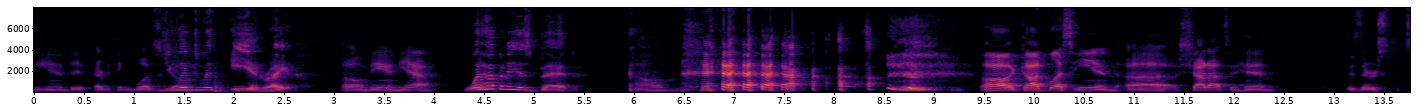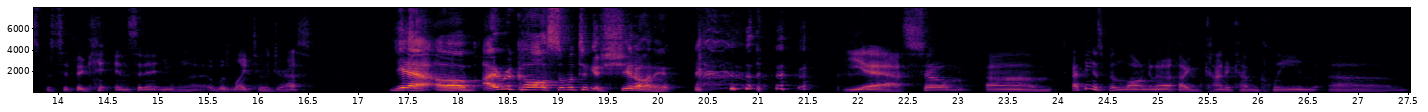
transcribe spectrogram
and it, everything was. You going- lived with Ian, right? Oh man, yeah. What happened to his bed? Um. uh, God bless Ian. Uh, shout out to him. Is there a specific incident you wanna, would like to address? Yeah, um, I recall someone took a shit on it. Yeah, so um, I think it's been long enough. I can kind of come clean. Um,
